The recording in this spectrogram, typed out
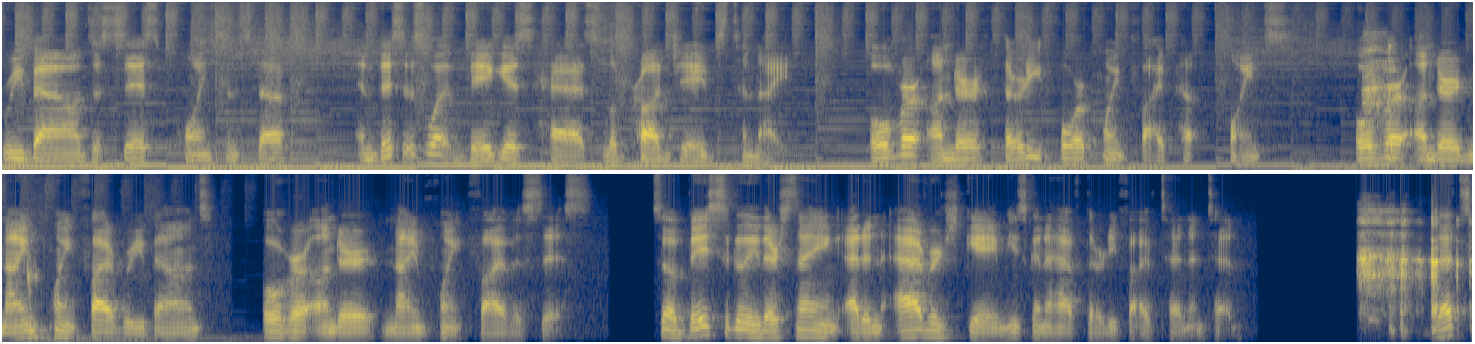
rebounds, assists, points, and stuff. And this is what Vegas has LeBron James tonight. Over under 34.5 points, over under 9.5 rebounds, over under 9.5 assists. So basically, they're saying at an average game, he's going to have 35, 10, and 10. That's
